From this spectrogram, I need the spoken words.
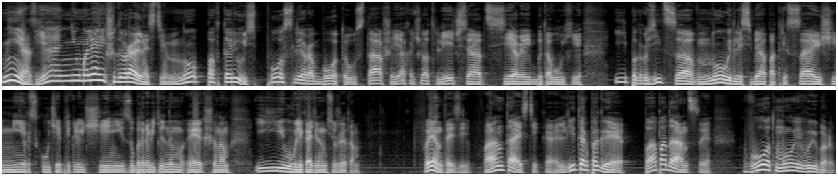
Нет, я не умоляю их шедевральности, но, повторюсь, после работы уставший я хочу отвлечься от серой бытовухи и погрузиться в новый для себя потрясающий мир с кучей приключений, зубодробительным экшеном и увлекательным сюжетом. Фэнтези, фантастика, лит-РПГ, попаданцы – вот мой выбор.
